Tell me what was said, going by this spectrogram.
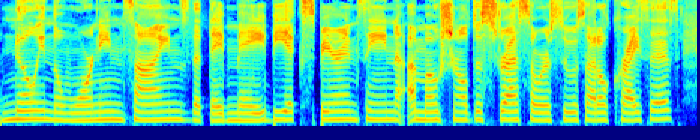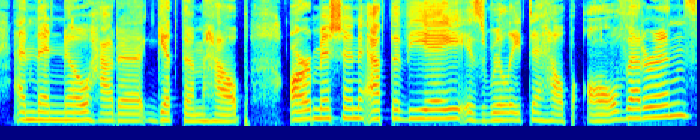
knowing the warning signs that they may be experiencing emotional distress or a suicidal crisis and then know how to get them help. Our mission at the VA is really to help all veterans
